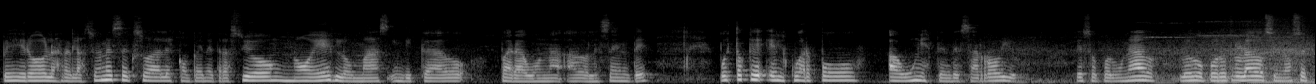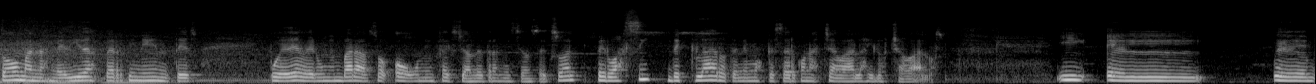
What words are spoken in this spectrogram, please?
pero las relaciones sexuales con penetración no es lo más indicado para una adolescente, puesto que el cuerpo aún está en desarrollo. Eso por un lado. Luego, por otro lado, si no se toman las medidas pertinentes, puede haber un embarazo o una infección de transmisión sexual, pero así de claro tenemos que ser con las chavalas y los chavalos. Y el, eh,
